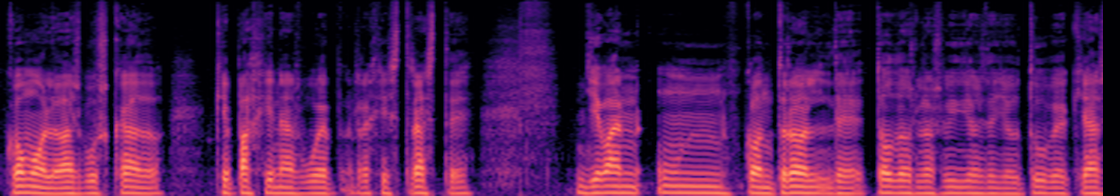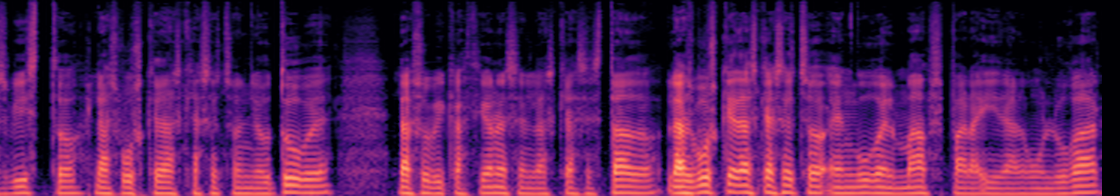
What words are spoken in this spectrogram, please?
cómo lo has buscado, qué páginas web registraste. Llevan un control de todos los vídeos de YouTube que has visto, las búsquedas que has hecho en YouTube, las ubicaciones en las que has estado, las búsquedas que has hecho en Google Maps para ir a algún lugar.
